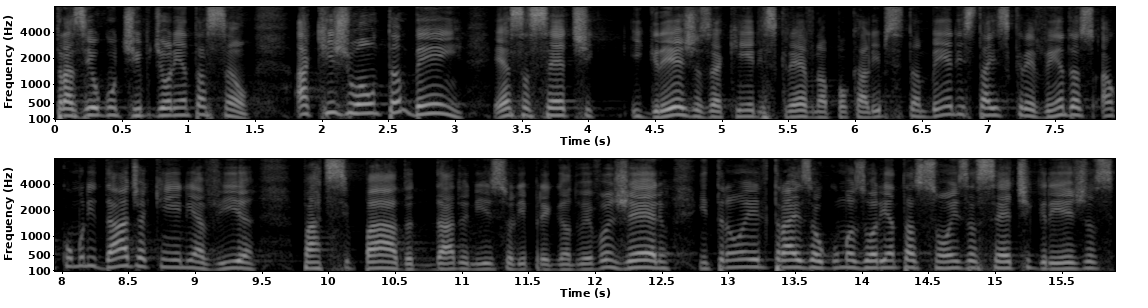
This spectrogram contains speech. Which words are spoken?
trazia algum tipo de orientação. Aqui João também, essas sete igrejas a quem ele escreve no Apocalipse, também ele está escrevendo a, comunidade a quem ele havia participado, dado início ali pregando o Evangelho. Então ele traz algumas orientações às sete igrejas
